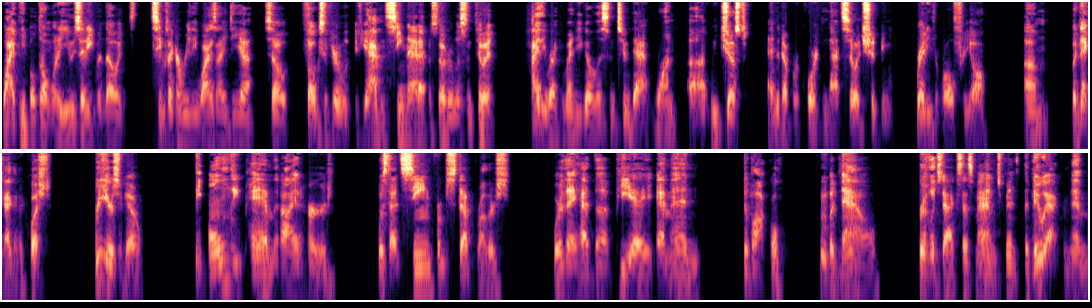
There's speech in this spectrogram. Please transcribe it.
why people don't want to use it, even though it seems like a really wise idea. So, folks, if you're if you haven't seen that episode or listened to it, highly recommend you go listen to that one. Uh, we just ended up recording that, so it should be ready to roll for y'all. Um, but Nick, I got a question. Three years ago, the only PAM that I had heard was that scene from Step Brothers where they had the PAMN debacle. Hmm. but now, privileged access management, the new acronym,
